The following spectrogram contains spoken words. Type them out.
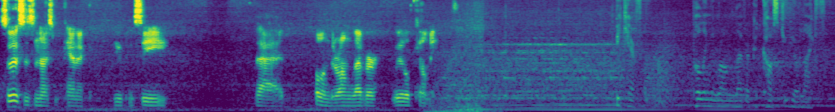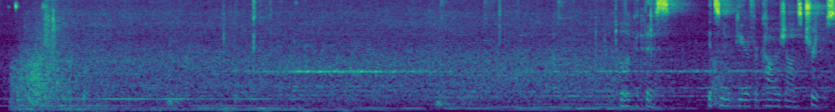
So this is a nice mechanic. You can see that pulling the wrong lever will kill me. Be careful. Pulling the wrong lever could cost you your life. Look at this. It's new gear for Karajan's troops.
